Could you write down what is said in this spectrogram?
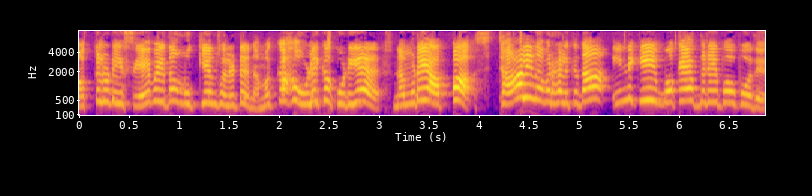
மக்களுடைய சேவை தான் முக்கியம் சொல்லிட்டு நமக்காக உழைக்கக்கூடிய நம்முடைய அப்பா ஸ்டாலின் அவர்களுக்கு தான் இன்னைக்கு பொக்கே ஆஃப் த டே போக போகுது.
